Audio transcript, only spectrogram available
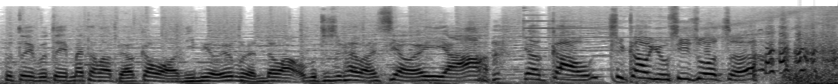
不对不对，麦当劳不要告我，你没有用人的啊，我们只是开玩笑而已啊！要告去告游戏作者。哈哈哈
